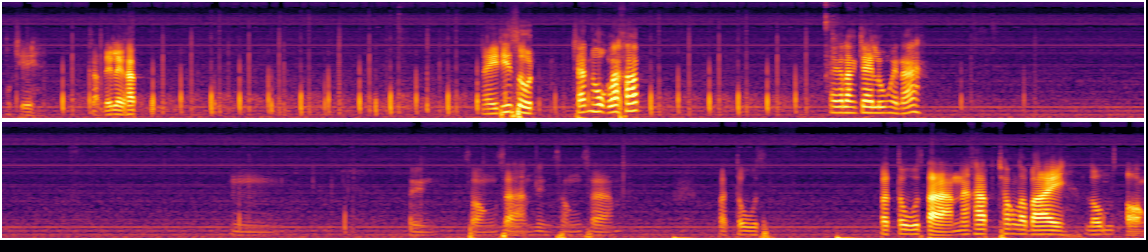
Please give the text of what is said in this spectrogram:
โอเคกลับได้เลยครับ ในที่สุดชั้นหกแล้วครับให้กำลังใจลุงหน่อยนะ อืมหนึ่งสองสามหนึ่ง สามประตู ประตูสามนะครับ ช่องระบายลมสอง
